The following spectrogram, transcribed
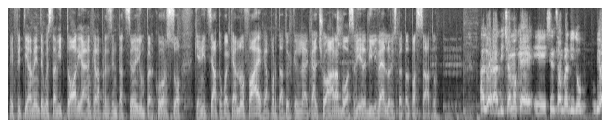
effettivamente questa vittoria è anche la presentazione di un percorso che è iniziato qualche anno fa e che ha portato il calcio arabo a salire di livello rispetto al passato. Allora, diciamo che eh, senza ombra di dubbio,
